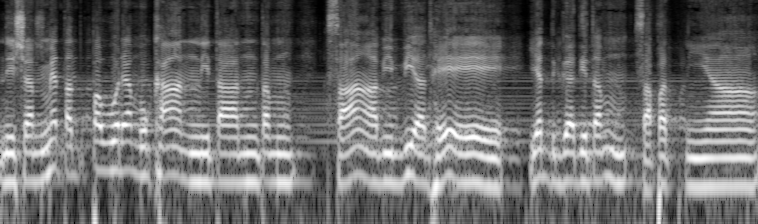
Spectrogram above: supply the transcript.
निशम्य तत्पौरमुखान्नितान्तम् सा विव्यधे यद्गदितम् सपत्न्या।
